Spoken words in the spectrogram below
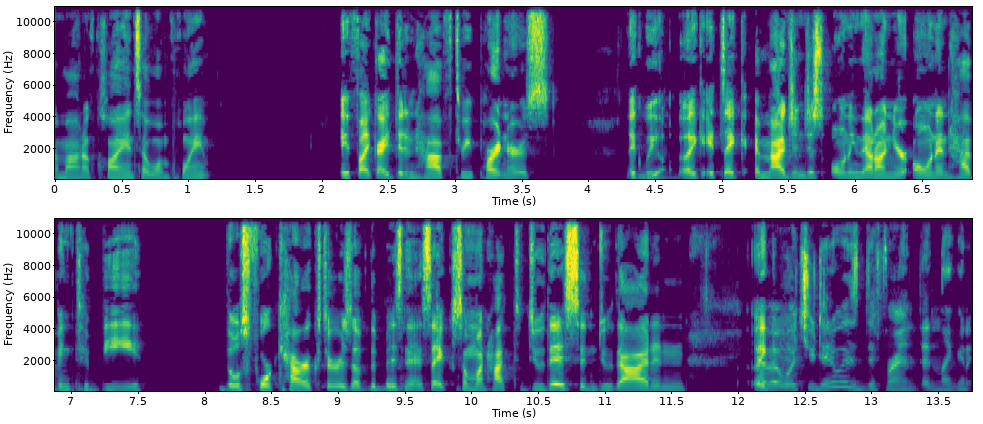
amount of clients at one point. If like I didn't have three partners. Like we mm-hmm. like it's like imagine just owning that on your own and having to be those four characters of the mm-hmm. business. Like someone had to do this and do that and Yeah, but what you did was different than like an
